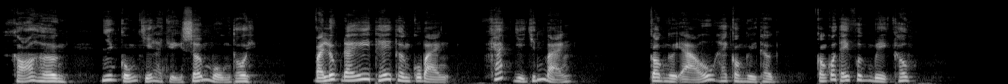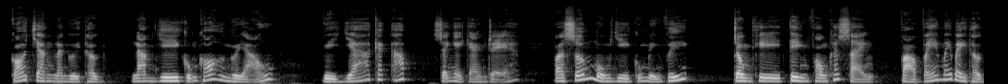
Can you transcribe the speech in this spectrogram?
Khó hơn, nhưng cũng chỉ là chuyện sớm muộn thôi. Vậy lúc đấy thế thân của bạn khác gì chính bạn? Con người ảo hay con người thật còn có thể phân biệt không? Có chăng là người thật, làm gì cũng khó hơn người ảo, vì giá các app sẽ ngày càng rẻ và sớm muộn gì cũng miễn phí, trong khi tiền phòng khách sạn và vé máy bay thật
